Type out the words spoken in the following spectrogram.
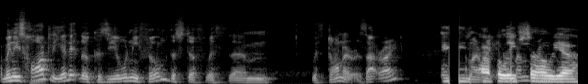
I mean, he's hardly in it though, because he only filmed the stuff with um with Donner. Is that right? I I right in believe so, yeah.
